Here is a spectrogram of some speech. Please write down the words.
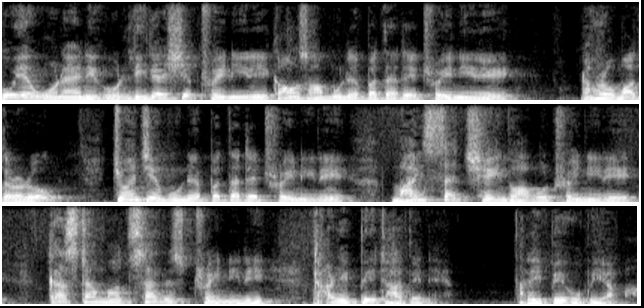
ကိုယ့်ရဲ့ဝန်ထမ်းတွေကို leadership training တွေခေါင်းဆောင်မှုနဲ့ပတ်သက်တဲ့ training တွေ နောက်တော့မှကျွန်တော်တို့ကျွမ်းကျင်မှုနဲ့ပတ်သက်တဲ့ training တွေ mindset change သွားဖို့ training တွေ customer service training တွေဒါတွေပေးထားတင်တယ်ဒါတွေပေးဖို့ပေးရမှာ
